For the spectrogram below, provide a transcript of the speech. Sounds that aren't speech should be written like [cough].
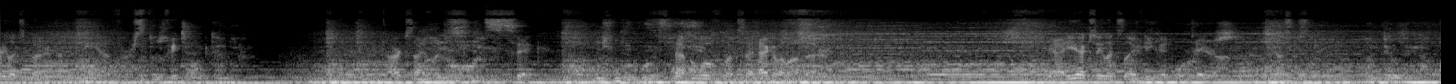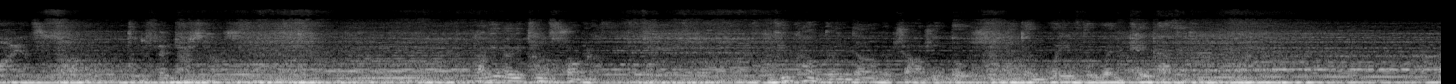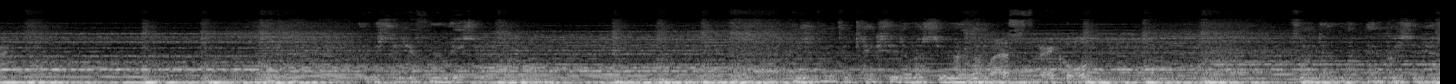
Already looks better than the uh, first Those movie. talk, don't you? Darkseid looks sick. Steppenwolf looks a heck of a lot better. Yeah, he actually looks like he could take on Justice League. I'm building an alliance to defend ourselves. How do you know your team's strong enough? If you can't bring down the charging bush, West, very cool. find out what that reason is.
